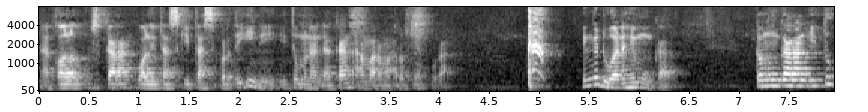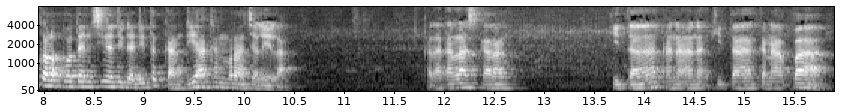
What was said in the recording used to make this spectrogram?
Nah kalau sekarang kualitas kita seperti ini itu menandakan amar ma'rufnya kurang. yang kedua nahi mungkar. Kemungkaran itu kalau potensinya tidak ditekan Dia akan merajalela Katakanlah sekarang Kita, anak-anak kita Kenapa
